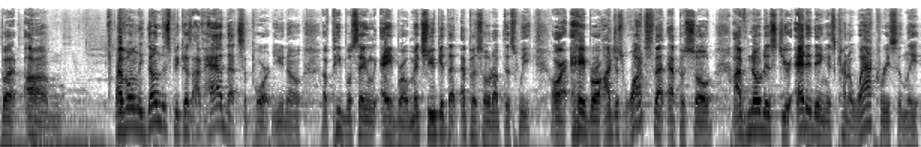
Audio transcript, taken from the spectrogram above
But um I've only done this because I've had that support, you know, of people saying, "Hey, bro, make sure you get that episode up this week," or "Hey, bro, I just watched that episode. I've noticed your editing is kind of whack recently.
